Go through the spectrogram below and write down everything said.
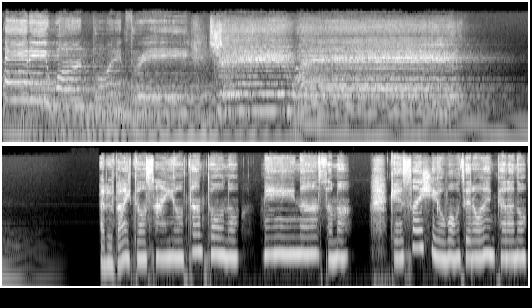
81.3 J-Wave アルバイト採用担当の皆様。決済費用0円からの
